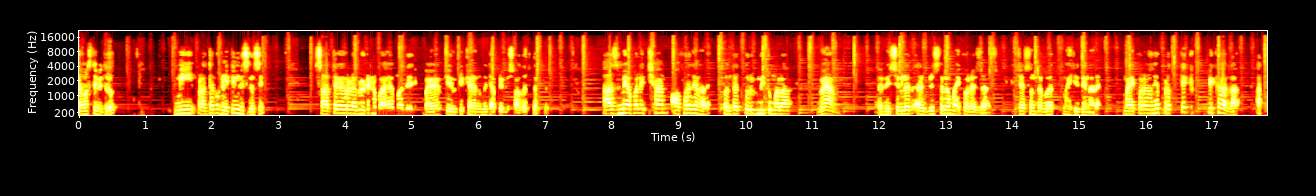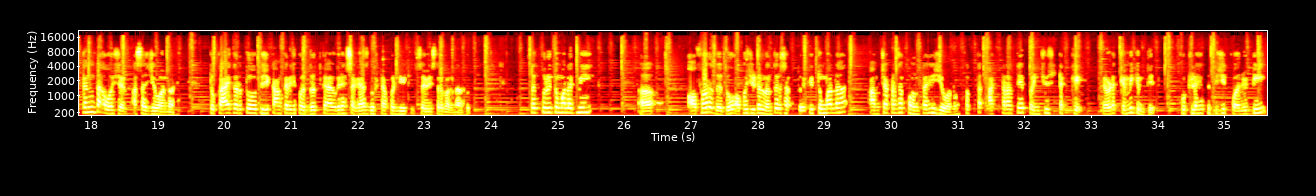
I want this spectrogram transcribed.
नमस्ते मित्र। मी प्राध्यापक नितीन घसघसे सार्थक अग्रो लॅबोरेटरी बायोमध्ये बायोच्या युट्यूब चॅनलमध्ये आपले मी स्वागत करतो आज मी आपल्याला एक छान ऑफर देणार आहे पण तत्पूर्वी मी तुम्हाला व्यायाम व्हेसिक्युलर अर्ग्रेसर मायक्रोरायझाज याच्या संदर्भात माहिती देणार आहे. मायक्रोरायझ हे प्रत्येक पिकाला अत्यंत आवश्यक असा जीवाणू आहे. तो काय करतो त्याची काम करायची पद्धत काय वगैरे ह्या सगळ्याच गोष्टी आपण नीट सविस्तर बघणार आहोत. तत्पूर्वी तुम्हाला एक मी ऑफर देतो. ऑफर नंतर सांगतो की तुम्हाला आमच्याकडचा कोणताही जीवाणू फक्त अठरा ते पंचवीस टक्के एवढ्या कमी किमतीत कुठल्याही पद्धतीची क्वालिटी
